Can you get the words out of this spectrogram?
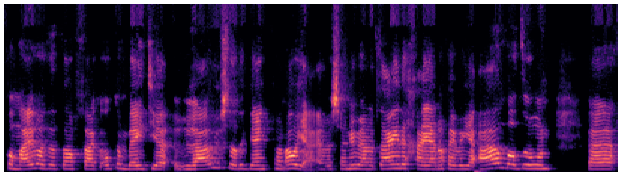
Voor mij wordt het dan vaak ook een beetje ruis, dat ik denk van, oh ja, en we zijn nu aan het einde, ga jij nog even je aanbod doen? Uh,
